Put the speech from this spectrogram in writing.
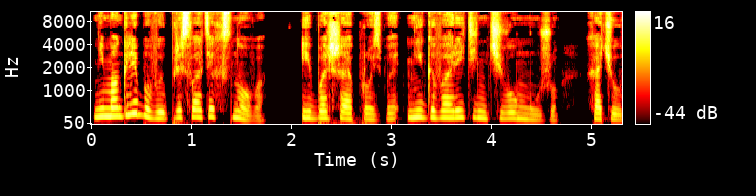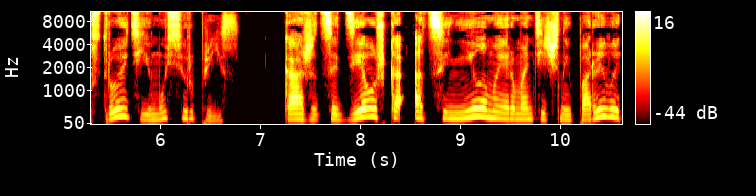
Не могли бы вы прислать их снова? И большая просьба, не говорите ничего мужу, хочу устроить ему сюрприз. Кажется, девушка оценила мои романтичные порывы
